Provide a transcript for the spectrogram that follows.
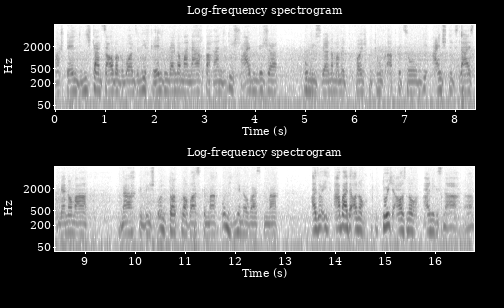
mal Stellen, die nicht ganz sauber geworden sind. Die Felgen werden nochmal nachbehandelt, die Scheibenwischer, Gummis werden nochmal mit feuchtem Tuch abgezogen, die Einstiegsleisten werden nochmal nachgewischt und dort noch was gemacht und hier noch was gemacht. Also ich arbeite auch noch durchaus noch einiges nach. Ne?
